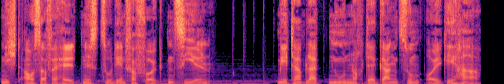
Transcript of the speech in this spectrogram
nicht außer Verhältnis zu den verfolgten Zielen. Meta bleibt nun noch der Gang zum EuGH.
